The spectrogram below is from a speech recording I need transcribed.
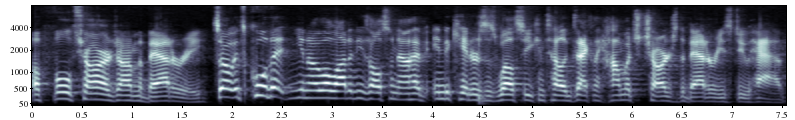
a full charge on the battery. So it's cool that, you know, a lot of these also now have indicators as well so you can tell exactly how much charge the batteries do have.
